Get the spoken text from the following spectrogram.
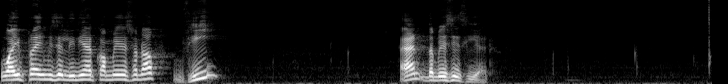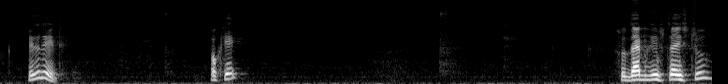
y prime is a linear combination of V and the basis here, is not it? Okay. So, that gives rise to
